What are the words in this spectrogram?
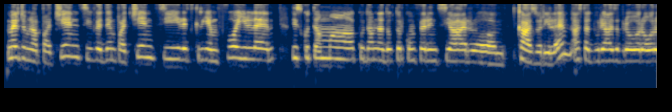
mergem la pacienți, vedem pacienții, le scriem foile, discutăm uh, cu doamna doctor conferențiar uh, cazurile. Asta durează vreo oră, oră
